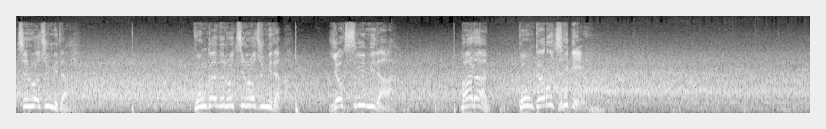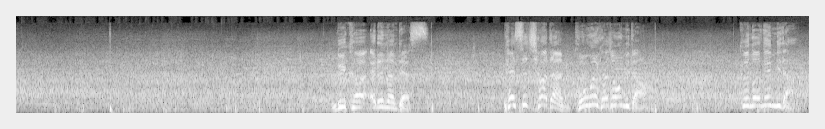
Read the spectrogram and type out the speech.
찔러줍니다. 공간으로 찔러줍니다. 역습입니다. 바란 공 가로채기. 루카 에르난데스 패스 차단 공을 가져옵니다. 끊어냅니다.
